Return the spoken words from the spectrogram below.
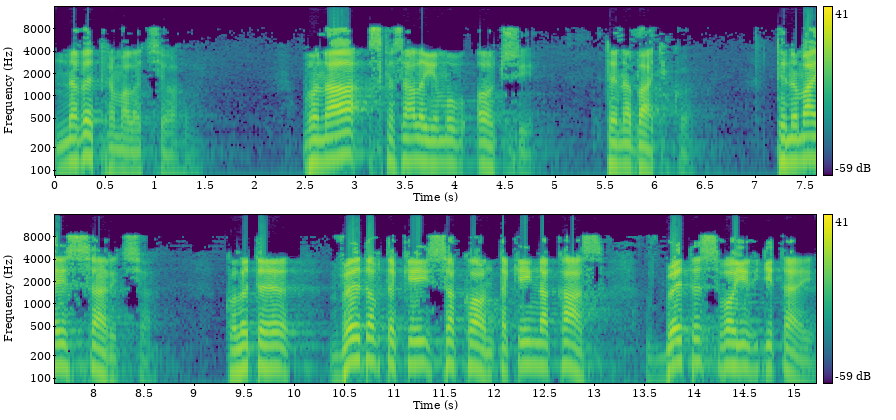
не витримала цього. Вона сказала йому в очі: ти не батько, ти не маєш серця. Коли ти видав такий закон, такий наказ вбити своїх дітей,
